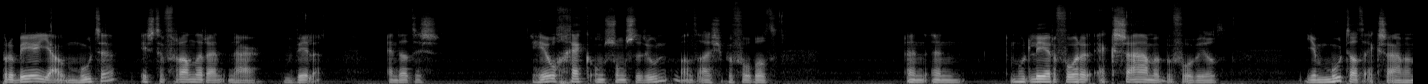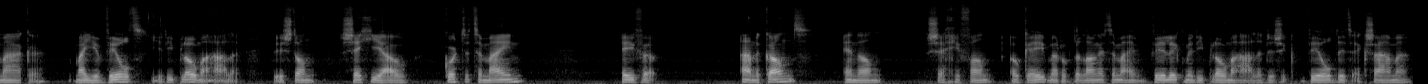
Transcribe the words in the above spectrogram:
probeer jouw moeten is te veranderen naar willen. En dat is heel gek om soms te doen, want als je bijvoorbeeld een, moet leren voor een examen bijvoorbeeld, je moet dat examen maken, maar je wilt je diploma halen. Dus dan zet je jouw korte termijn even aan de kant en dan zeg je van oké, maar op de lange termijn wil ik mijn diploma halen, dus ik wil dit examen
